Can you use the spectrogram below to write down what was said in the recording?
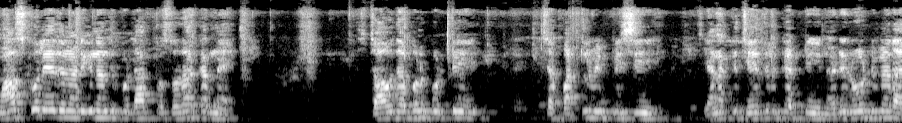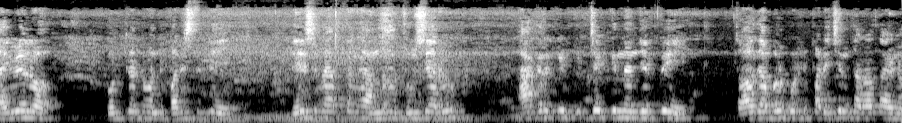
మాస్కో లేదని అడిగినందుకు డాక్టర్ సుధాకర్నే చావు దెబ్బలు కొట్టి చ- బట్టలు విప్పేసి వెనక్కి చేతులు కట్టి నడి రోడ్డు మీద హైవేలో కొట్టినటువంటి పరిస్థితి దేశవ్యాప్తంగా అందరూ చూశారు. ఆఖరికి పిచ్చెక్కిందని చెప్పి చావు దెబ్బలు కొట్టి పడిచిన తర్వాత ఆయన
